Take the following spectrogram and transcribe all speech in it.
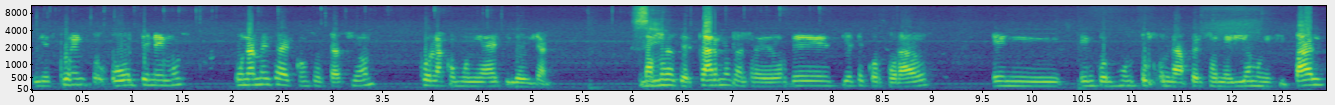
les cuento, hoy tenemos una mesa de consultación con la comunidad de Tilodirán. Vamos a acercarnos alrededor de siete corporados en, en conjunto con la personería municipal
